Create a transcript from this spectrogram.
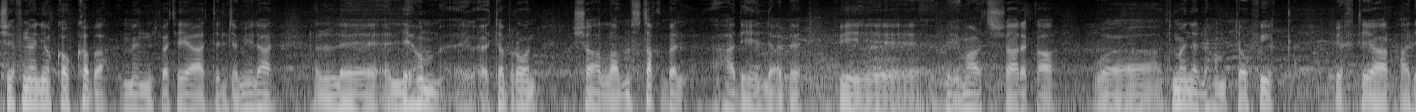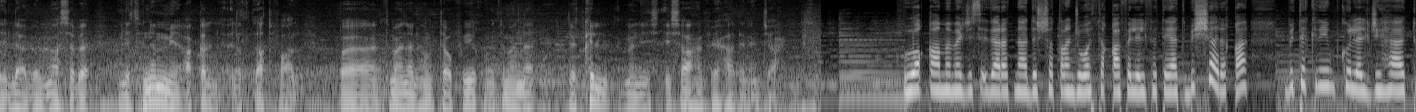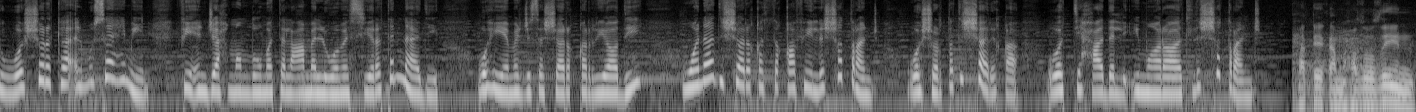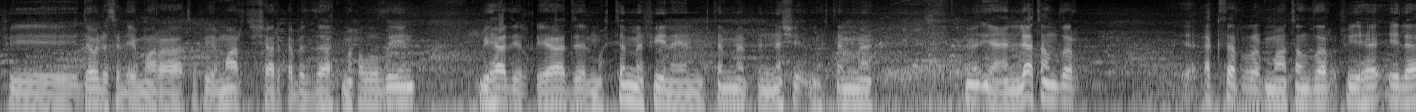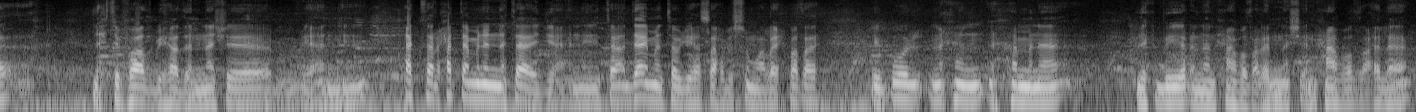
شفنا اليوم كوكبة من الفتيات الجميلات اللي هم يعتبرون إن شاء الله مستقبل هذه اللعبة في في إمارة الشارقة. وأتمنى لهم التوفيق في اختيار هذه اللعبة المناسبة اللي تنمي عقل الأطفال. ونتمنى لهم التوفيق ونتمنى لكل من يساهم في هذا الإنجاح. وقام مجلس إدارة نادي الشطرنج والثقافة للفتيات بالشارقة بتكريم كل الجهات والشركاء المساهمين في إنجاح منظومة العمل ومسيرة النادي وهي مجلس الشارقة الرياضي ونادي الشارقة الثقافي للشطرنج وشرطة الشارقة واتحاد الإمارات للشطرنج. حقيقة محظوظين في دولة الإمارات وفي إمارة الشارقة بالذات محظوظين بهذه القيادة المهتمة فينا يعني مهتمة بالنشء مهتمة يعني لا تنظر أكثر ما تنظر فيها إلى الاحتفاظ بهذا النشء يعني أكثر حتى من النتائج يعني دائما توجيه صاحب السمو الله يحفظه يقول نحن همنا الكبير أن نحافظ على النشء نحافظ على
